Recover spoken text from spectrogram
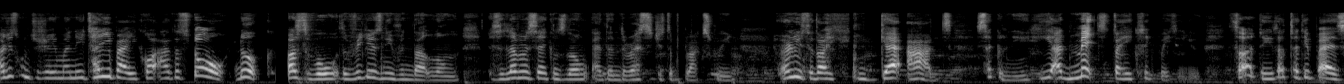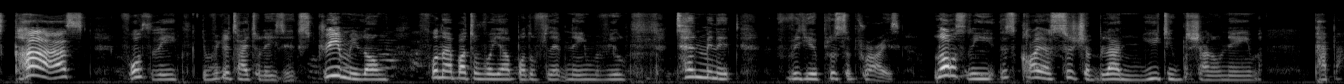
I just want to show you my new teddy bear you got at the store. Look. First of all, the video isn't even that long. It's 11 seconds long and then the rest is just a black screen. Only so that he can get ads. Secondly, he admits that he clickbaited you. Thirdly, that teddy bear is cursed. Fourthly, the video title is extremely long. Fortnite Battle Royale bottle flip name reveal. 10 minute video plus surprise. Lastly, this guy has such a bland YouTube channel name. Peppa.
